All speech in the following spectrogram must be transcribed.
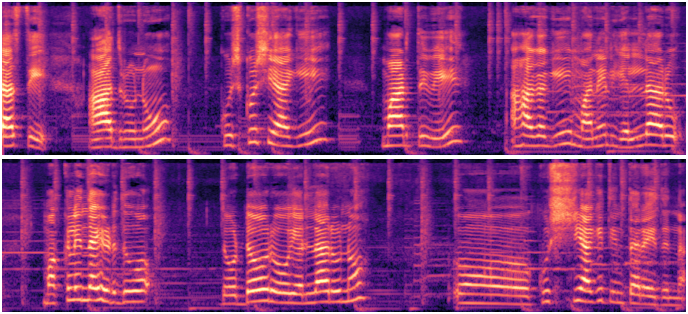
ಜಾಸ್ತಿ. ಆದ್ರೂ ಖುಷಿ ಖುಷಿಯಾಗಿ ಮಾಡ್ತೀವಿ. ಹಾಗಾಗಿ ಮನೇಲಿ ಎಲ್ಲರೂ ಮಕ್ಕಳಿಂದ ಹಿಡಿದು ದೊಡ್ಡವರು ಎಲ್ಲರೂ ಖುಷಿಯಾಗಿ ತಿಂತಾರೆ ಇದನ್ನು.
